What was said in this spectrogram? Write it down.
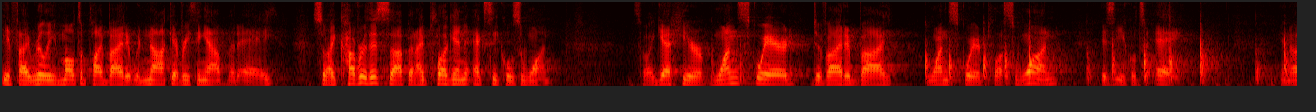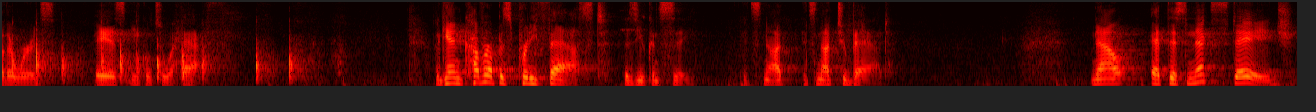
if I really multiply by it, it would knock everything out but A. So I cover this up, and I plug in x equals 1. So I get here 1 squared divided by 1 squared plus 1 is equal to A. In other words, A is equal to a half. Again, cover up is pretty fast, as you can see. It's not, it's not too bad. Now, at this next stage,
